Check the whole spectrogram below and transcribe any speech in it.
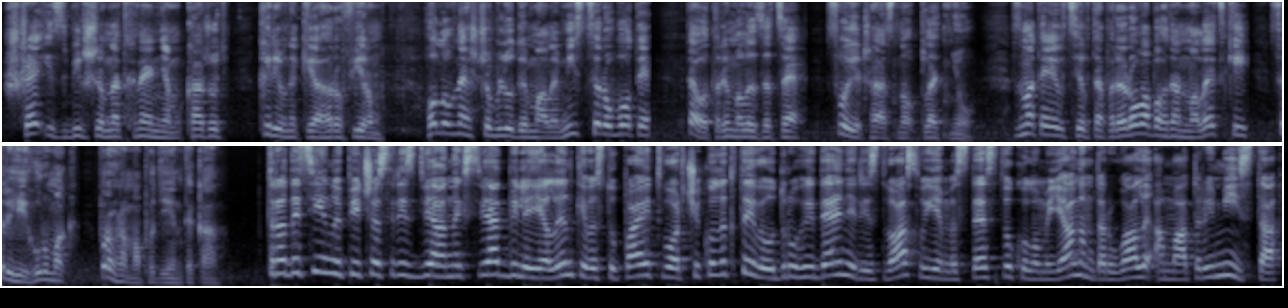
ще із більшим натхненням, кажуть керівники агрофірм. Головне, щоб люди мали місце роботи та отримали за це своєчасну платню. З Матеївців та Перерова Богдан Малецький, Сергій Гурмак, програма «Події НТК». Традиційно під час різдвяних свят біля ялинки виступають творчі колективи. У другий день різдва своє мистецтво коломиянам дарували аматори міста.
